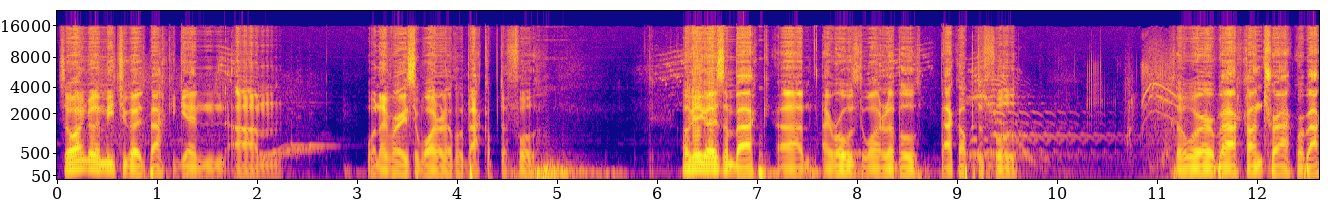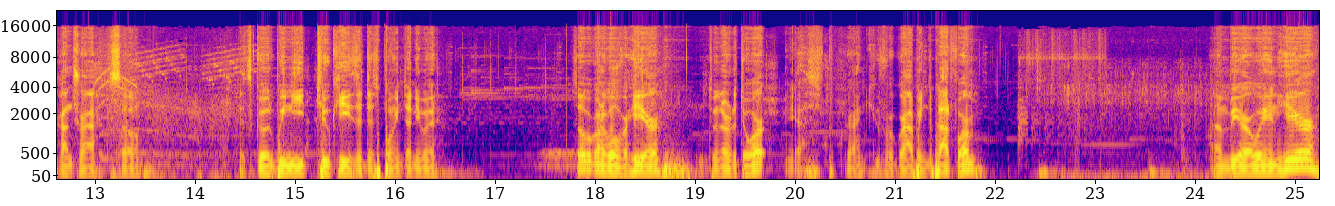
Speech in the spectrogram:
So I'm going to meet you guys back again um, when I raise the water level back up to full. Okay guys, I'm back. Um, I rose the water level back up to full. So we're back on track. We're back on track. So it's good. We need two keys at this point anyway. So we're going to go over here to another door. Yes, thank you for grabbing the platform. And be our way in here.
